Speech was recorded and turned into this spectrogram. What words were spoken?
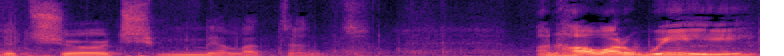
the church militant. And how are we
